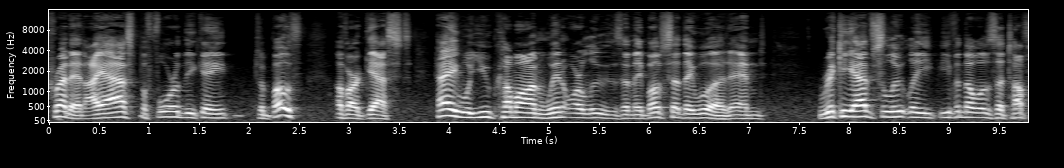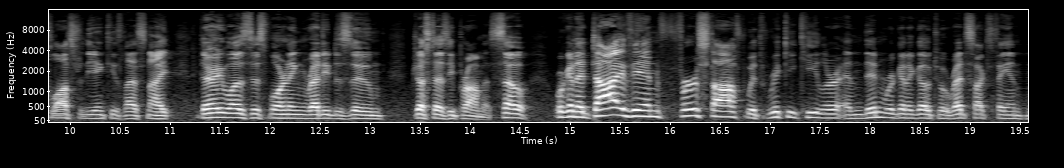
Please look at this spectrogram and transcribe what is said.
credit. I asked before the game to both of our guests, hey, will you come on, win or lose? And they both said they would. And Ricky, absolutely, even though it was a tough loss for the Yankees last night, there he was this morning, ready to Zoom, just as he promised. So we're going to dive in first off with Ricky Keeler, and then we're going to go to a Red Sox fan,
